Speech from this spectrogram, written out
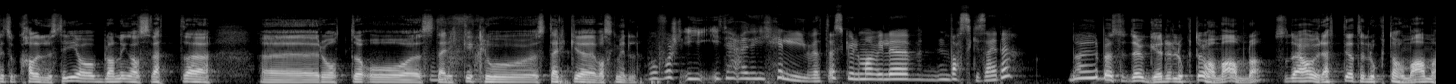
litt sånn kald industri, og blanding av svette, råte og sterke, klo, sterke vaskemiddel. Hvorfor i, i, helvete skulle man ville vaske seg i det? Nei, det er, jo gøy. Det lukter jo hammam, da. Så det har jo rett i at det lukter hammam.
